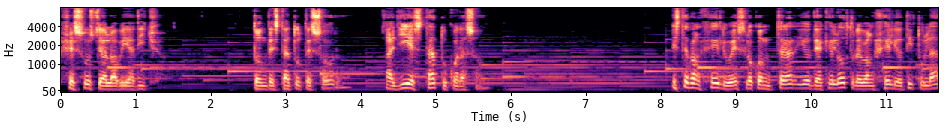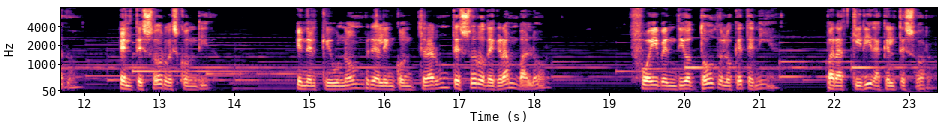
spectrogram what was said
Jesús ya lo había dicho, donde está tu tesoro, allí está tu corazón. Este Evangelio es lo contrario de aquel otro Evangelio titulado El tesoro escondido, en el que un hombre al encontrar un tesoro de gran valor, fue y vendió todo lo que tenía para adquirir aquel tesoro.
